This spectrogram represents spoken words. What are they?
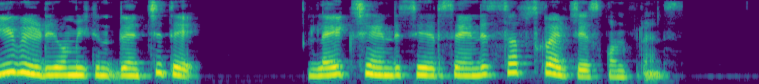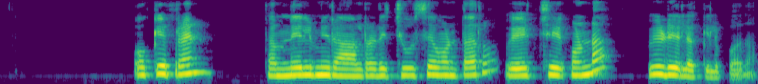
ఈ వీడియో మీకు నచ్చితే లైక్ చేయండి షేర్ చేయండి సబ్స్క్రైబ్ చేసుకోండి ఫ్రెండ్స్. ఓకే ఫ్రెండ్ తమ్నీళ్ళు మీరు ఆల్రెడీ చూసే ఉంటారు వెయిట్ చేయకుండా వీడియోలోకి వెళ్ళిపోదాం.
